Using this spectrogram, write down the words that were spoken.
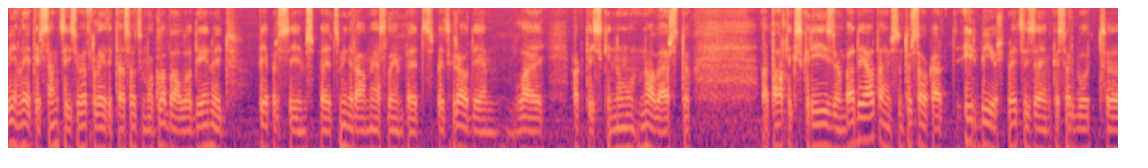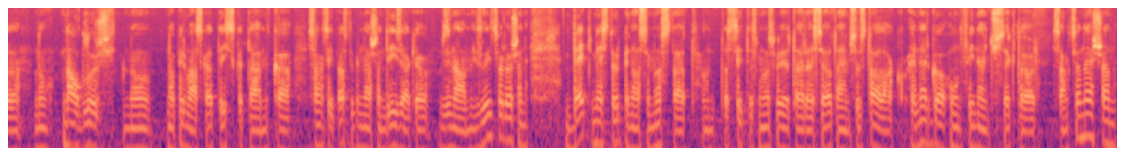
viena lieta ir sankcijas, otra lieta ir tā saucamo globālo dienvidu pieprasījums pēc minerālu mēsliem, pēc, pēc graudiem, lai faktiski nu, novērstu uh, pārtiks krīze un bada jautājums. Un tur savukārt ir bijuši precizējumi, kas varbūt nu, nav gluži nu, no pirmā skata izskatāmi kā sankciju pastiprināšana, drīzāk jau zināma izlīdzvarošana. Bet mēs turpināsim uzstāt, un tas ir tas mūsu prioritārais jautājums, uz tālāku energo un finanšu sektoru sankcionēšanu.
